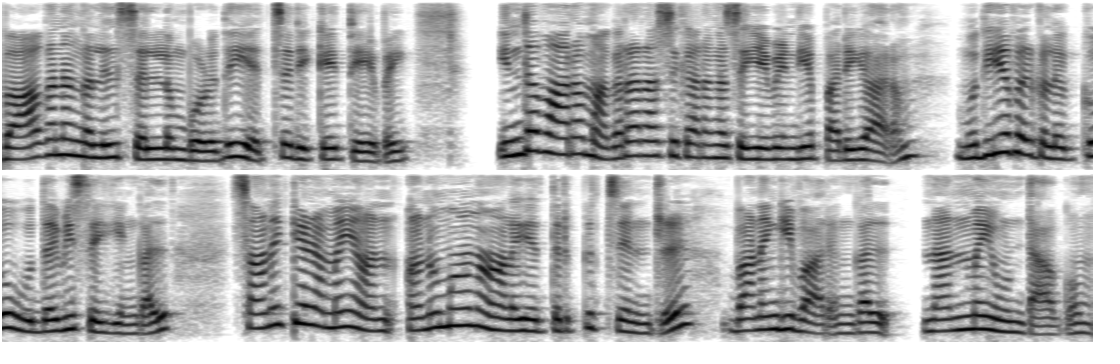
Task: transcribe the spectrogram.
வாகனங்களில் செல்லும் பொழுது எச்சரிக்கை தேவை. இந்த வாரம் மகர ராசிக்காரங்க செய்ய வேண்டிய பரிகாரம் முதியவர்களுக்கு உதவி செய்யுங்கள். சனிக்கிழமை அன் அனுமான ஆலயத்திற்கு சென்று வணங்கி வாருங்கள். நன்மை உண்டாகும்.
